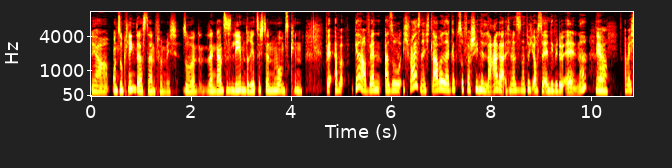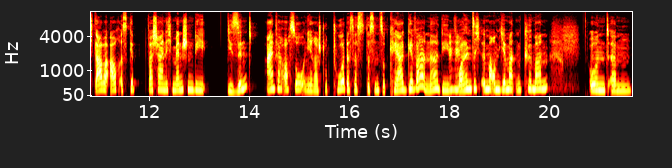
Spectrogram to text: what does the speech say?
Ja. Und so klingt das dann für mich. So, dein ganzes Leben dreht sich dann nur ums Kind. Aber genau, wenn, also ich weiß nicht, ich glaube, da gibt es so verschiedene Lager. Ich meine, das ist natürlich auch sehr individuell, ne? Ja. Aber ich glaube auch, es gibt wahrscheinlich Menschen, die, die sind einfach auch so in ihrer Struktur, dass das, das sind so Caregiver, ne? Die mhm. wollen sich immer um jemanden kümmern. Und ähm,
